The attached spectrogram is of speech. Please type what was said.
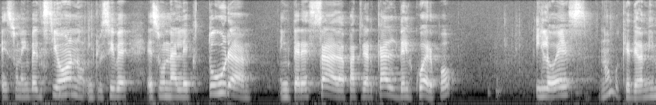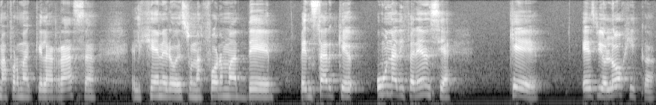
es, una invención, inclusive es una lectura interesada, patriarcal del cuerpo, y lo es, ¿no? porque de la misma forma que la raza, el género es una forma de pensar que una diferencia que es biológica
